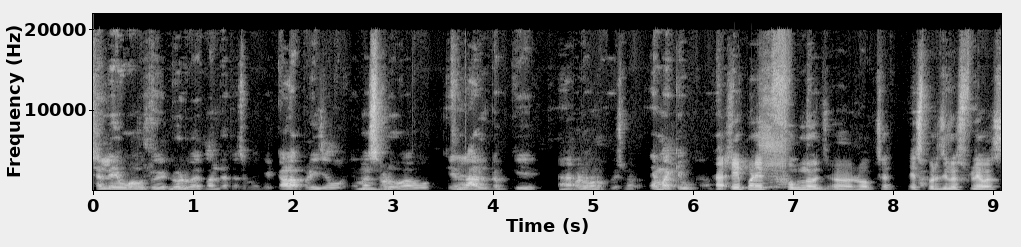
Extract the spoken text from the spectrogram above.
છેલ્લે એવું આવતો હોય વાર બાંધાતા સમય કે કાળા પડી જવો એમાં. સડો આવો કે લાલ ટપકી પડવાનો પ્રશ્ન એમાં કેવું હા એ પણ એક ફૂગનો રોગ છે. એસ્પરજિલસ ફ્લેવર્સ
